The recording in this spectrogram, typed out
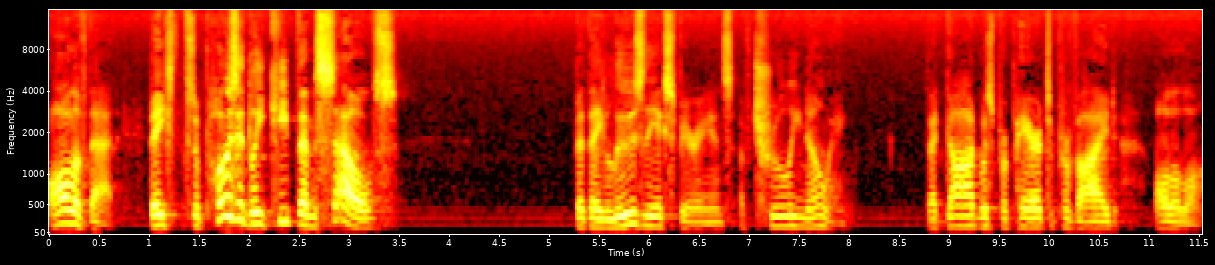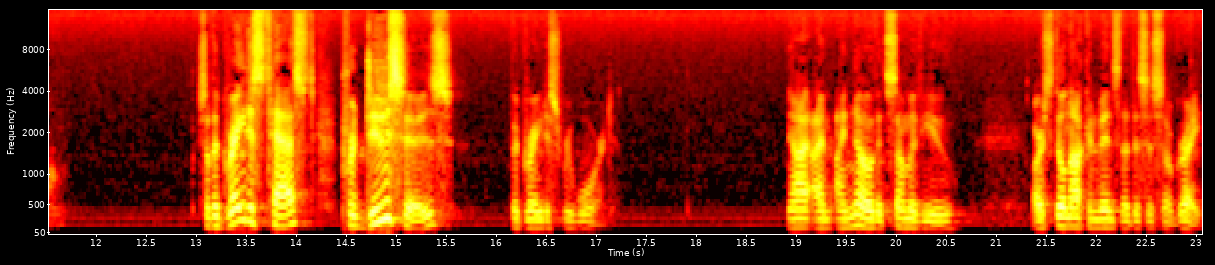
all of that. They supposedly keep themselves, but they lose the experience of truly knowing that God was prepared to provide all along. So the greatest test produces the greatest reward. Now, I, I know that some of you are still not convinced that this is so great.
